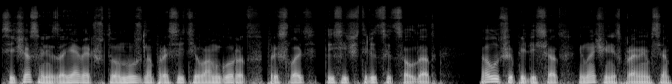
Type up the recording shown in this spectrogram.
Сейчас они заявят, что нужно просить Ивангород прислать тысяч тридцать солдат, а лучше пятьдесят, иначе не справимся.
